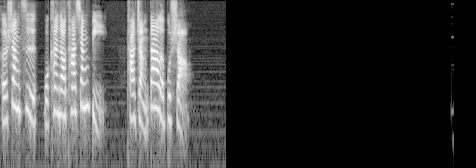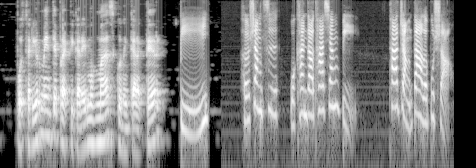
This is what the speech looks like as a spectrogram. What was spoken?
和上次我看到他相比，他长大了不少。 Posteriormente practicaremos más con el carácter 比和上次我看到他相比，他长大了不少。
